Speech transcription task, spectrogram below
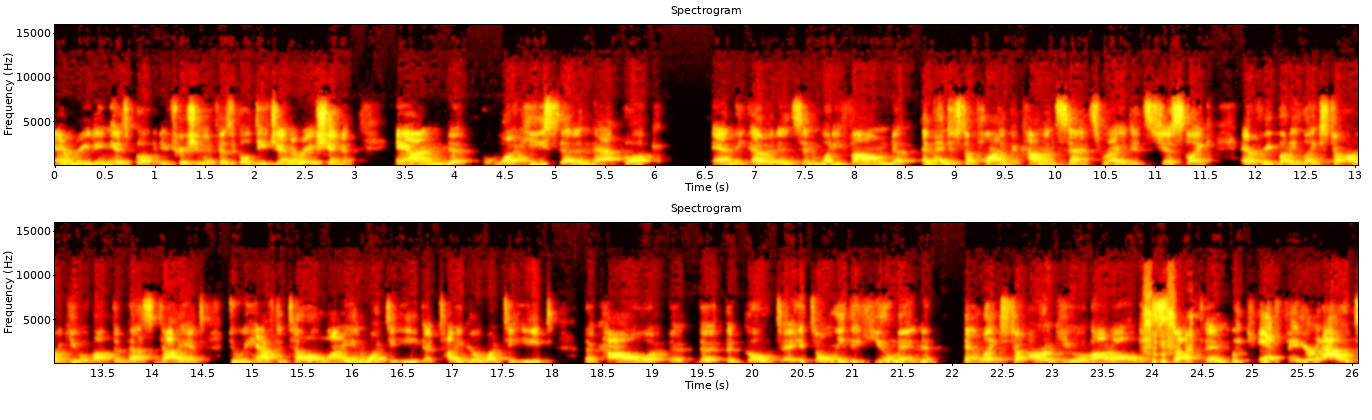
and reading his book, Nutrition and Physical Degeneration. And what he said in that book and the evidence and what he found, and then just applying the common sense, right? It's just like everybody likes to argue about the best diet. Do we have to tell a lion what to eat, a tiger what to eat, the cow, the, the, the goat? It's only the human that likes to argue about all this stuff, and we can't figure it out.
